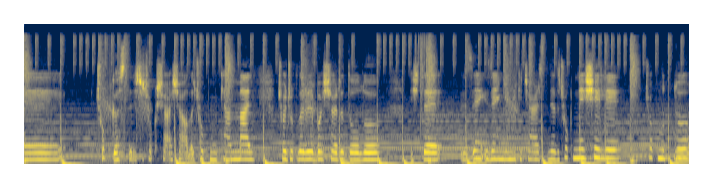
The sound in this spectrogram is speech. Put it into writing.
e, çok gösterişi, çok şaşalı, çok mükemmel, çocukları başarı dolu, işte zen- zenginlik içerisinde de çok neşeli, çok mutlu,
